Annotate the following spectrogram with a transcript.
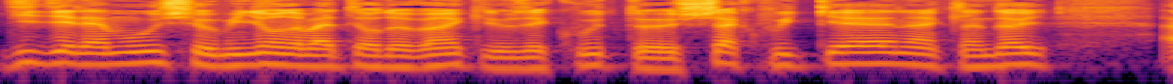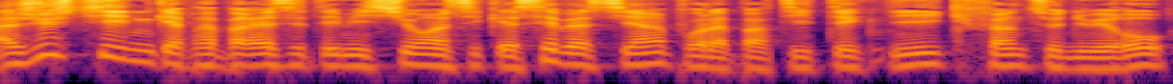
Didier Lamouche et aux millions d'amateurs de vin qui nous écoutent chaque week-end. Un clin d'œil à Justine. Christine qui a préparé cette émission ainsi qu'à Sébastien pour la partie technique. Fin de ce numéro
